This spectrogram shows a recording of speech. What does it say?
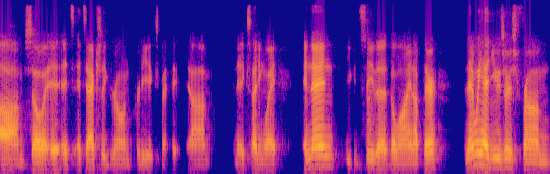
Um, so it, it's it's actually grown pretty um, in an exciting way. And then you can see the the line up there. And then we had users from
